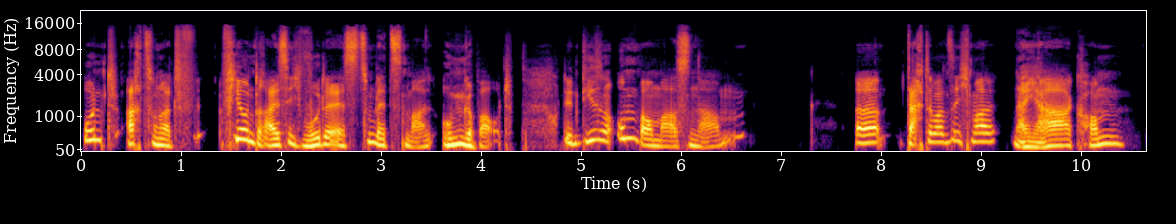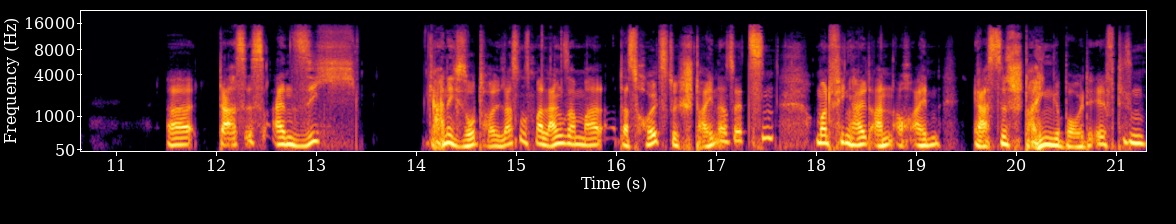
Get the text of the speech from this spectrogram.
Und 1834 wurde es zum letzten Mal umgebaut. Und in diesen Umbaumaßnahmen äh, dachte man sich mal, na ja, komm, äh, das ist an sich gar nicht so toll. Lass uns mal langsam mal das Holz durch Stein ersetzen. Und man fing halt an, auch ein erstes Steingebäude auf diesem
